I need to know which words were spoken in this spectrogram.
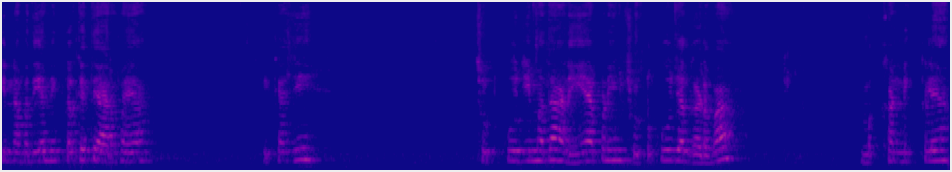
ਕਿੰਨਾ ਵਧੀਆ ਨਿਕਲ ਕੇ ਤਿਆਰ ਹੋਇਆ। ਠੀਕ ਹੈ ਜੀ, ਛੁਟਕੂ ਜੀ ਮਧਾਣੀ ਹੈ ਆਪਣੀ, ਛੁਟਕੂ ਜਾਂ ਗੜਵਾ। ਮੱਖਣ ਨਿਕਲਿਆ।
